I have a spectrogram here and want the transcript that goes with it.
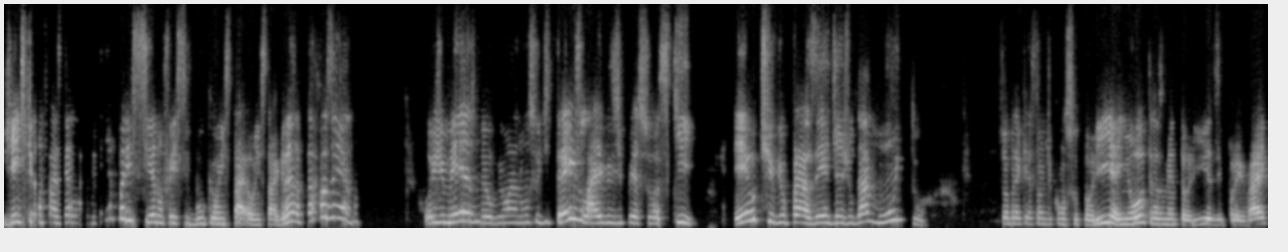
gente que não fazia live, nem aparecia no Facebook ou, Insta, ou Instagram, está fazendo. Hoje mesmo eu vi um anúncio de três lives de pessoas que eu tive o prazer de ajudar muito sobre a questão de consultoria, em outras mentorias e por aí vai,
